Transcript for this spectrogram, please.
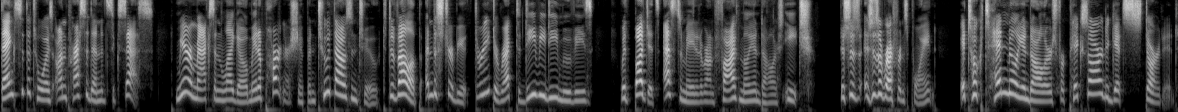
Thanks to the toy's unprecedented success, Miramax and Lego made a partnership in 2002 to develop and distribute three direct to DVD movies with budgets estimated around $5 million each. This is, this is a reference point. It took $10 million for Pixar to get started.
